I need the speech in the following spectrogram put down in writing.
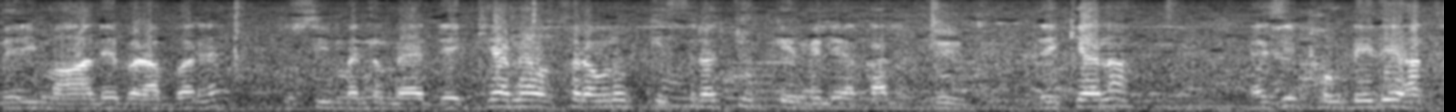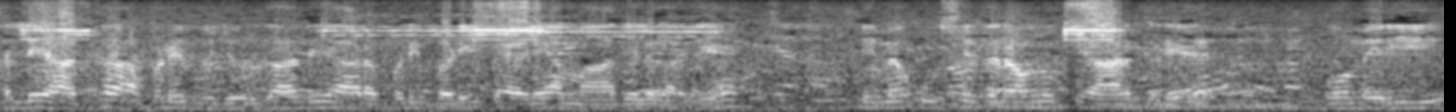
ਮੇਰੀ ਮਾਂ ਦੇ ਬਰਾਬਰ ਹੈ। ਤੁਸੀਂ ਮੈਨੂੰ ਮੈਂ ਦੇਖਿਆ ਮੈਂ ਉਸ ਤਰ੍ਹਾਂ ਉਹਨੂੰ ਕਿਸ ਤਰ੍ਹਾਂ ਝੁੱਕ ਕੇ ਮਿਲਿਆ ਕੱਲ ਦੇਖਿਆ ਨਾ? ਐਸੀ ਠੋਡੀ ਦੇ ਹੱਥ ਥੱਲੇ ਹੱਥ ਆਪਣੇ ਬਜ਼ੁਰਗਾਂ ਦੇ ਔਰ ਆਪਣੀ ਬੜੀ ਭੈਣ ਆ ਮਾਂ ਦੇ ਲਗਾਉਂਦੇ ਆ ਤੇ ਮੈਂ ਉਸੇ ਤਰ੍ਹਾਂ ਉਹਨੂੰ ਪਿਆਰ ਕਰਿਆ ਉਹ ਮੇਰੀ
